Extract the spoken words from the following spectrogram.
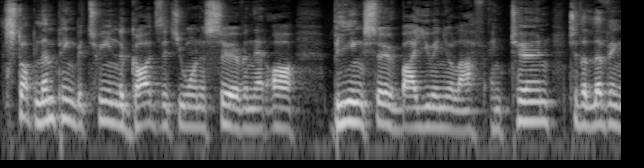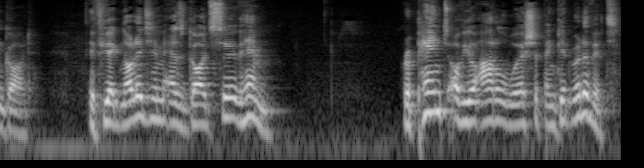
Stop limping between the gods that you want to serve and that are being served by you in your life and turn to the living God. If you acknowledge Him as God, serve Him. Repent of your idol worship and get rid of it.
